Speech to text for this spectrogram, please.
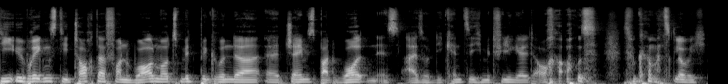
die übrigens die Tochter von Walmart-Mitbegründer äh, James Bud Walton ist. Also die kennt sich mit viel Geld auch aus. So kann man es, glaube ich.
